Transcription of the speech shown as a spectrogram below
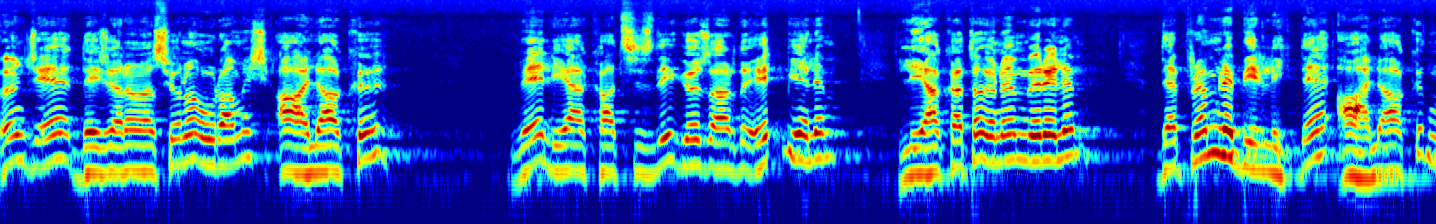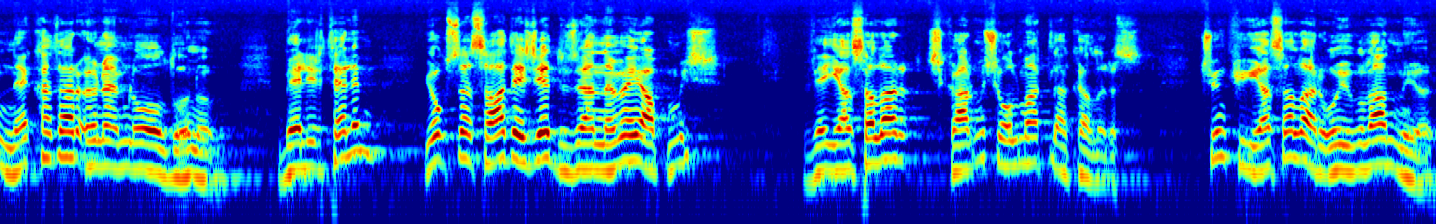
önce dejenerasyona uğramış ahlakı ve liyakatsizliği göz ardı etmeyelim. Liyakata önem verelim. Depremle birlikte ahlakın ne kadar önemli olduğunu belirtelim. Yoksa sadece düzenleme yapmış ve yasalar çıkarmış olmakla kalırız. Çünkü yasalar uygulanmıyor.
